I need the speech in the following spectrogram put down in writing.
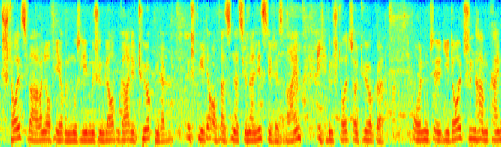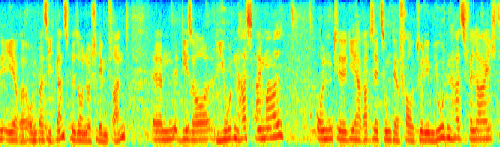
stolz waren auf ihren muslimischen Glauben, gerade Türken. Da spielte auch was Nationalistisches rein. Ich bin stolzer Türke. Und äh, die Deutschen haben keine Ehre. Und was ich ganz besonders schlimm fand, ähm, dieser Judenhass einmal und äh, die Herabsetzung der Frau zu dem Judenhass vielleicht.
